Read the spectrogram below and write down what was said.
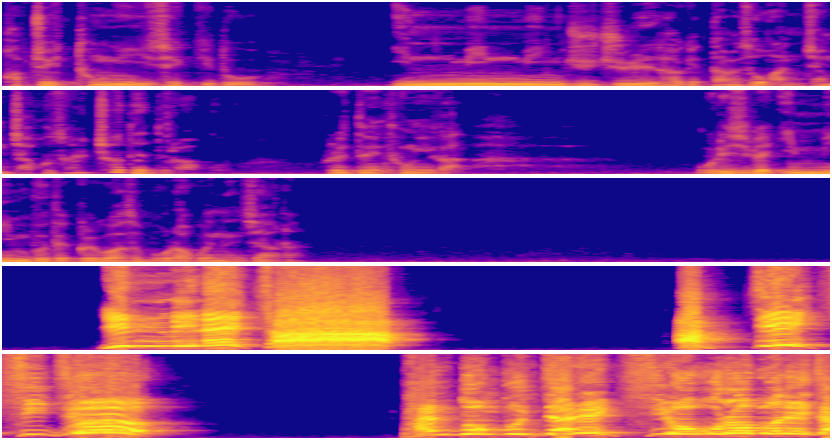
갑자기 동이 이 새끼도 인민민주주의를 하겠다면서 완장 차고 설쳐대더라고. 그랬더니 동이가 우리 집에 인민부대 끌고 와서 뭐라고 했는지 알아? 인민의 차! 악질 지주! 반동분자를 지옥으로 보내자!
